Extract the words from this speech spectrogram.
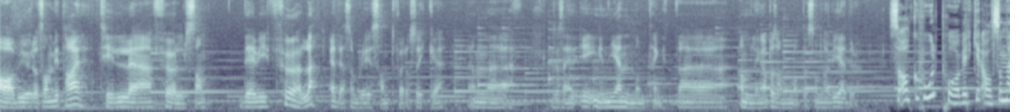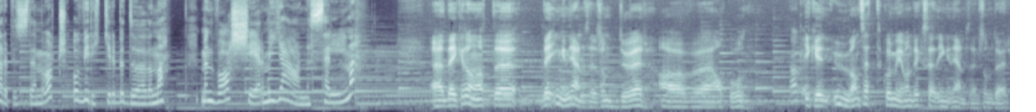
avgjørelsene vi tar, til eh, følelsene. Det vi føler, er det som blir sant for oss, og ikke en, eh, si, ingen gjennomtenkte handlinger på samme måte som når vi er edru. Så alkohol påvirker altså nervesystemet vårt og virker bedøvende. Men hva skjer med hjernecellene? Eh, Det er ikke sånn at eh, det er ingen hjerneceller som dør av eh, alkohol. Ikke Uansett hvor mye man drikker, så er det ingen hjerneceller som dør.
